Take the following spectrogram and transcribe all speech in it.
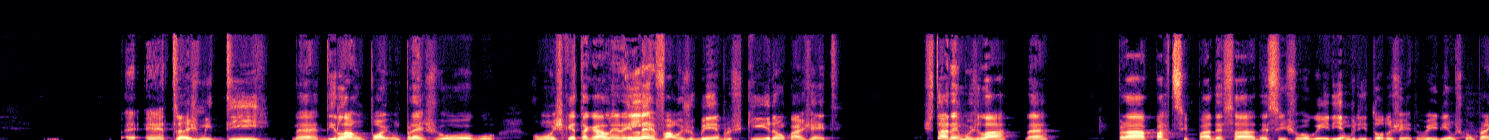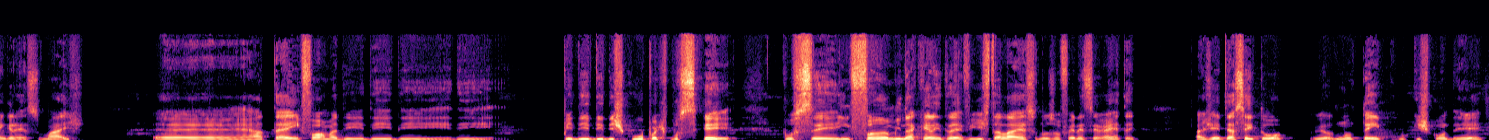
é, é, transmitir né, de lá um, um pré-jogo, um esquenta-galera, e levar os membros que irão com a gente, estaremos lá, né? Para participar dessa, desse jogo iríamos de todo jeito, iríamos comprar ingresso, mas é, até em forma de, de, de, de pedido de desculpas por ser, por ser infame naquela entrevista, Laércio nos ofereceu, a gente, a gente aceitou, viu? não tem o que esconder,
